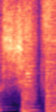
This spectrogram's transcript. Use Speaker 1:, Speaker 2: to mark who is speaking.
Speaker 1: 室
